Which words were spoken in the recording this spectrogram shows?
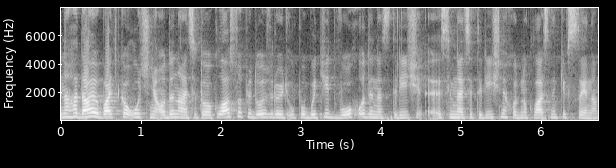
Нагадаю, батька учня 11 класу підозрюють у побитті двох 11-річ- е, 17-річних однокласників сина.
